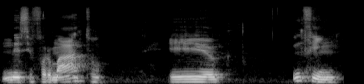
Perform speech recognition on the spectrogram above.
nesse formato, e, enfim,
